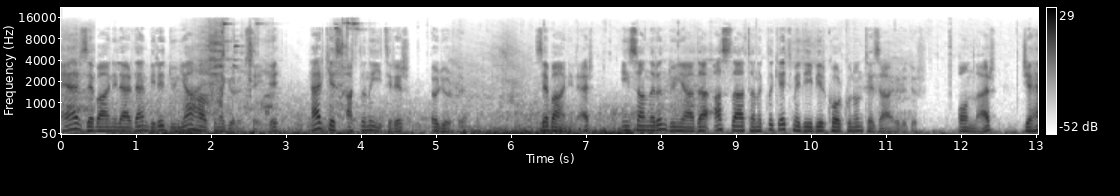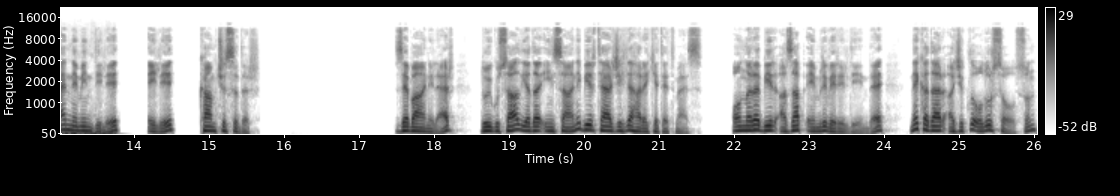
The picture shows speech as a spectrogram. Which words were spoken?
eğer zebanilerden biri dünya halkına görünseydi, herkes aklını yitirir, ölürdü. Zebaniler, insanların dünyada asla tanıklık etmediği bir korkunun tezahürüdür. Onlar, cehennemin dili, eli, kamçısıdır. Zebaniler, duygusal ya da insani bir tercihle hareket etmez. Onlara bir azap emri verildiğinde, ne kadar acıklı olursa olsun,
